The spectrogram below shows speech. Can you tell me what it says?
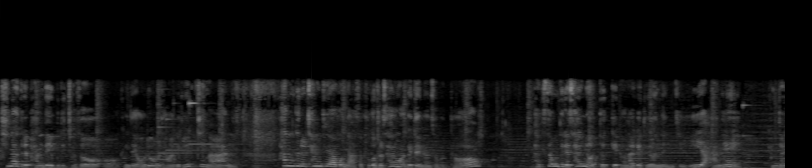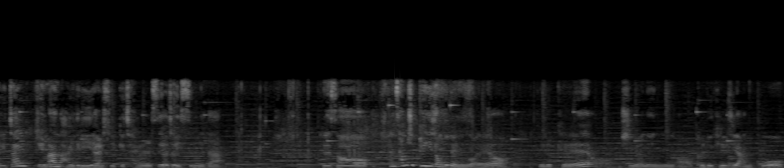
신하들의 반대에 부딪혀서 어, 굉장히 어려움을 당하기도 했지만 한글을 창제하고 나서 그것을 사용하게 되면서부터 백성들의 삶이 어떻게 변하게 되었는지 이 안에 굉장히 짧지만 아이들이 이해할 수 있게 잘 쓰여져 있습니다. 그래서 한 30페이지 정도 되는 거예요. 이렇게 어, 보시면은 어, 글도 길지 않고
